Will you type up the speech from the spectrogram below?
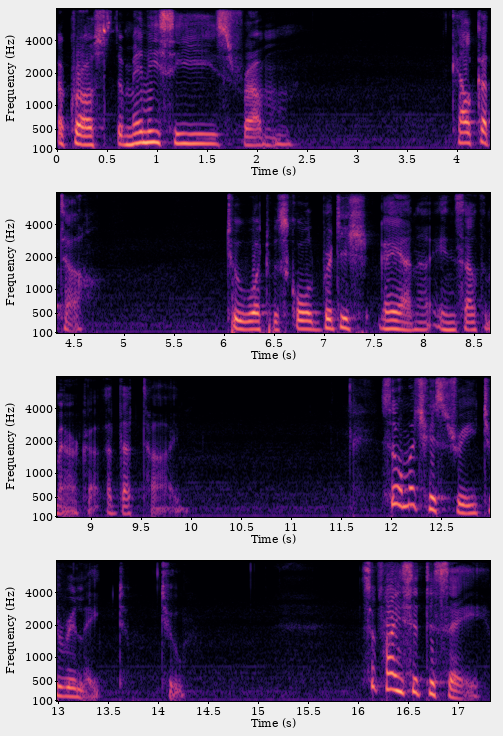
Across the many seas from Calcutta to what was called British Guyana in South America at that time. So much history to relate to. Suffice it to say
